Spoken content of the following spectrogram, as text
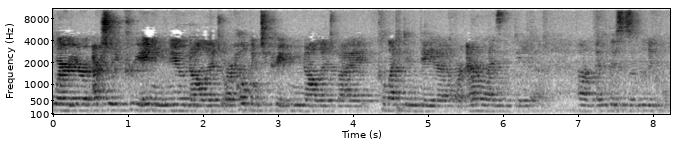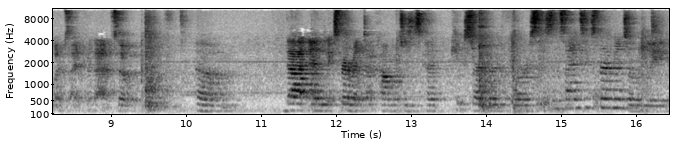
where you're actually creating new knowledge or helping to create new knowledge by collecting data or analyzing data. Um, and this is a really cool website for that. So um, that and experiment.com, which is this kind of Kickstarter for citizen science experiments, are really,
